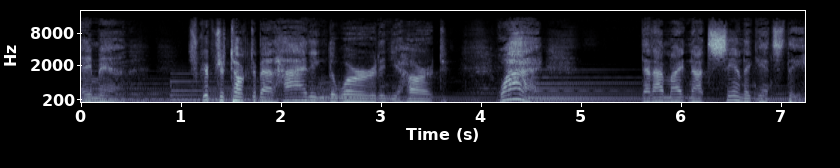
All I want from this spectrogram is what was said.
Amen. Scripture talked about hiding the word in your heart. Why? That I might not sin against thee.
